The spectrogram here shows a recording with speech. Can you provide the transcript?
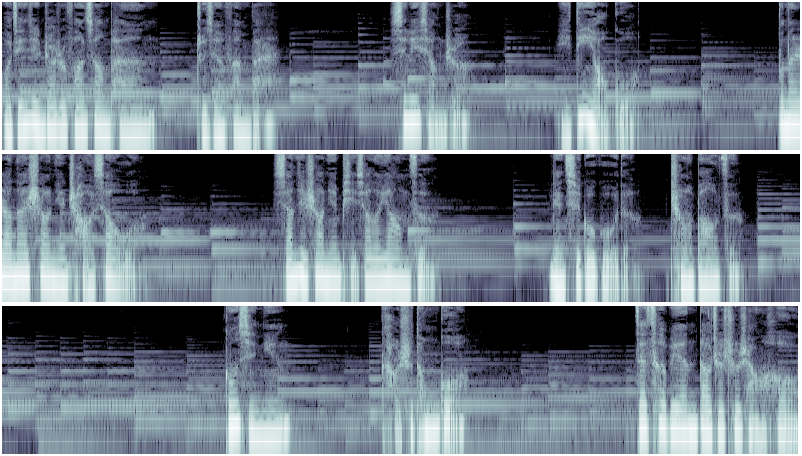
我紧紧抓住方向盘，指尖泛白，心里想着：一定要过。不能让那少年嘲笑我。想起少年痞笑的样子，脸气鼓鼓的，成了包子。恭喜您，考试通过。在侧边倒车出场后，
